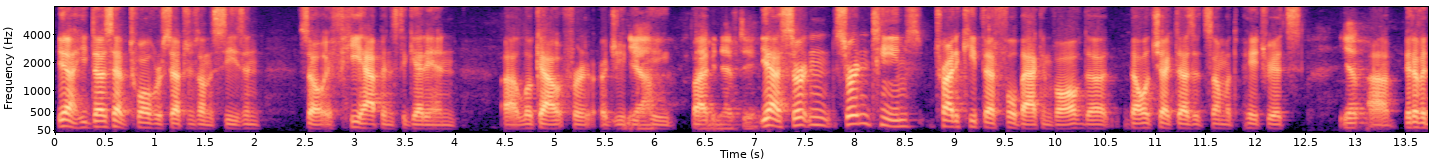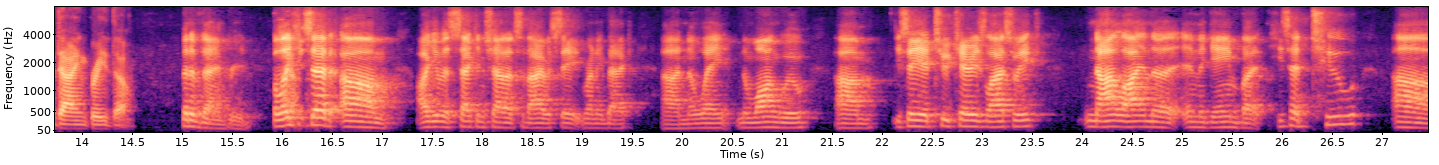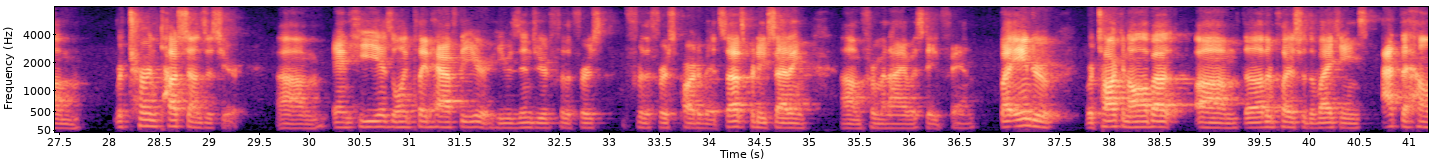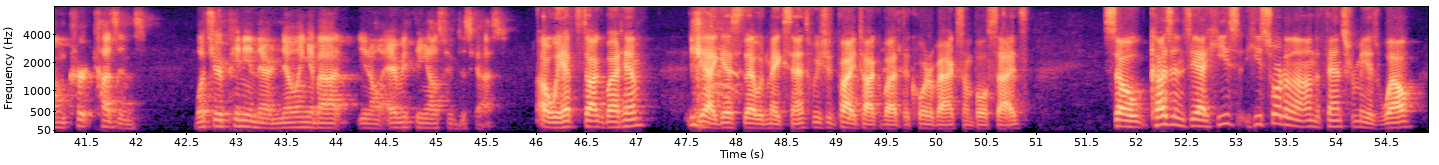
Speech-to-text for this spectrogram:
Yeah, he does have 12 receptions on the season, so if he happens to get in, uh, look out for a GPP. Yeah, but. Yeah, certain certain teams try to keep that fullback involved. Uh, Belichick does it some with the Patriots. Yep. Uh, bit of a dying breed, though. Bit of dying breed. But like yeah. you said, um, I'll give a second shout out to the Iowa State running back, uh, Nwangwu. Um, you say he had two carries last week. Not a lot in the in the game, but he's had two um, return touchdowns this year. Um, and he has only played half the year. He was injured for the first for the first part of it, so that's pretty exciting um, from an Iowa State fan. But Andrew, we're talking all about um, the other players for the Vikings at the helm. Kirk Cousins. What's your opinion there, knowing about you know everything else we've discussed? Oh, we have to talk about him. Yeah, I guess that would make sense. We should probably talk about the quarterbacks on both sides. So Cousins, yeah, he's he's sort of on the fence for me as well,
